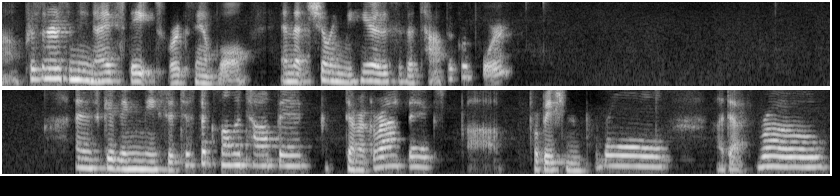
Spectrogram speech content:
Uh, prisoners in the United States, for example, and that's showing me here, this is a topic report. And it's giving me statistics on the topic, demographics, uh, probation and parole, uh, death row,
